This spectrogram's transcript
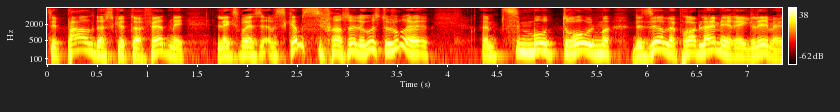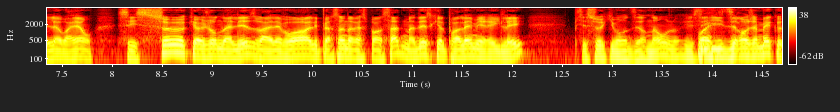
sais, parle de ce que tu as fait, mais l'expression. C'est comme si François Legault, c'est toujours. euh, un petit mot de trop, de dire le problème est réglé, mais là, voyons, c'est sûr qu'un journaliste va aller voir les personnes responsables, demander est-ce que le problème est réglé. Puis c'est sûr qu'ils vont dire non. Là. Ils, Ouais. ils diront jamais que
